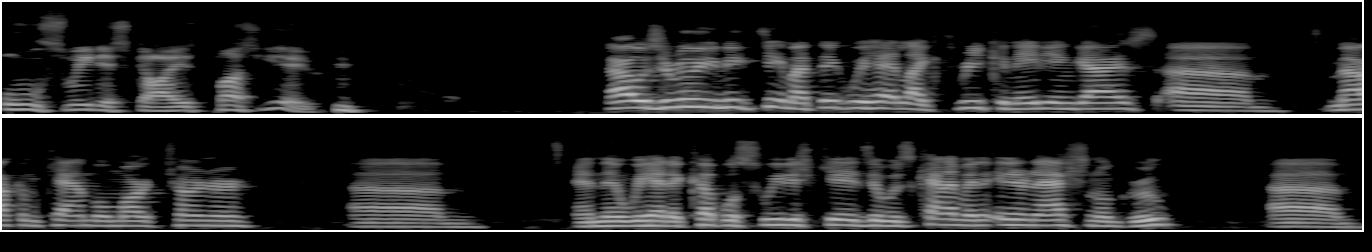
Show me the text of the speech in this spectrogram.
all Swedish guys plus you? that was a really unique team. I think we had like three Canadian guys: um, Malcolm Campbell, Mark Turner, um, and then we had a couple Swedish kids. It was kind of an international group. Um,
